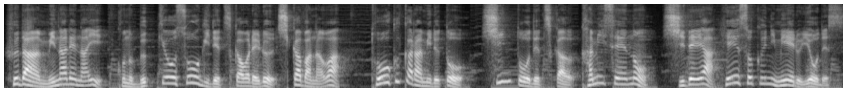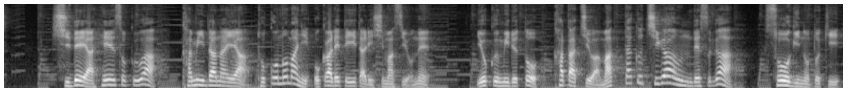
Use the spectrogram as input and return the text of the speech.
普段見慣れないこの仏教葬儀で使われる鹿花は遠くから見ると神道で使う紙製の紙でや閉塞に見えるようです。紙でや閉塞は神棚や床の間に置かれていたりしますよね。よく見ると形は全く違うんですが、葬儀の時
